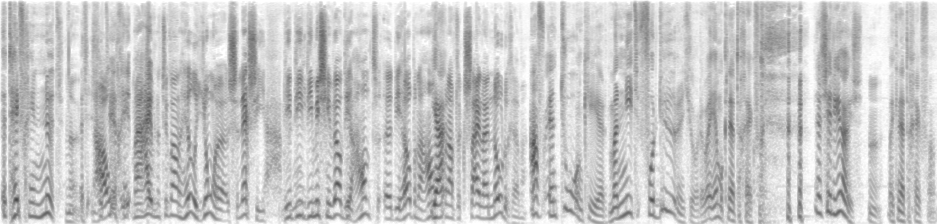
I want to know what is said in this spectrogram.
het heeft geen nut. Nee. Het, het Nou, geen- maar hij heeft natuurlijk wel een heel jonge selectie. die, die, die misschien wel die, hand, eh, die helpende hand Ja. vanaf de zijlijn nodig hebben. af en toe een keer, maar niet voortdurend, joh. Daar word je helemaal knettergek van. ja, serieus. Daar word je knettergek van.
